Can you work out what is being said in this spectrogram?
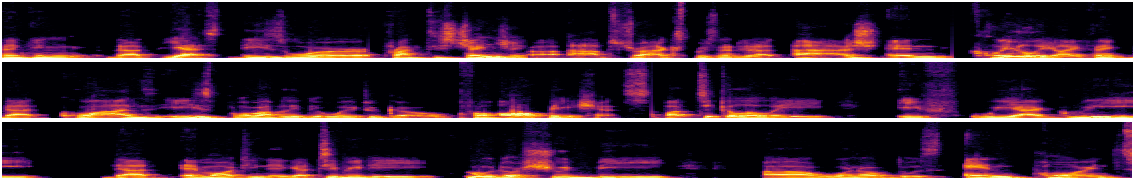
thinking that yes, these were practice changing uh, abstracts presented at ASH. And clearly, I think that quads is probably the way to go for all patients, particularly if we agree that MRD negativity could or should be uh, one of those endpoints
